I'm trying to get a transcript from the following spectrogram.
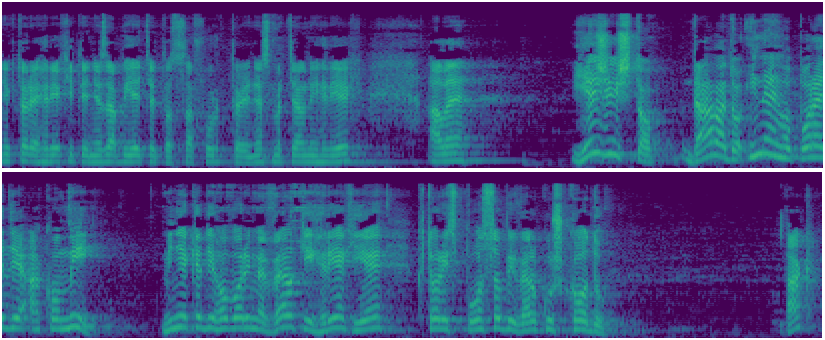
Niektoré hriechy tie nezabijete, to sa furt, to je nesmrteľný hriech. Ale Ježiš to dáva do iného poradia ako my. My niekedy hovoríme, veľký hriech je, ktorý spôsobí veľkú škodu. Tak?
